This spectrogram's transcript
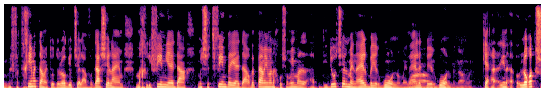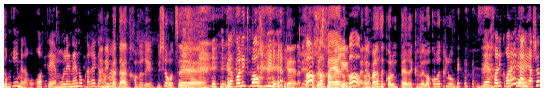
מפתחים את המתודולוגיות של העבודה שלהם, מחליפים ידע, משתפים בידע. הרבה פעמים אנחנו שומעים על הבדידות של מנהל בארגון, או מנהלת וואו, בארגון. לגמרי. כן, לא רק שומעים, אלא רואות אה, מול עינינו כרגע אני ממש. בדד, חברים. מי שרוצה, לבוא לתמוך בי. כן, אני מחפש חבר, חברים. בוא. אני אומר את זה כל פרק ולא קורה כלום. זה יכול לקרות... רגע, אה, אני עכשיו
